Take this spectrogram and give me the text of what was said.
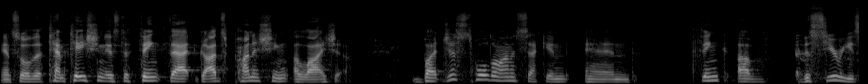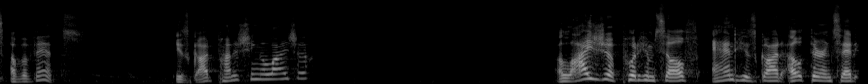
And so the temptation is to think that God's punishing Elijah. But just hold on a second and think of the series of events. Is God punishing Elijah? Elijah put himself and his God out there and said,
